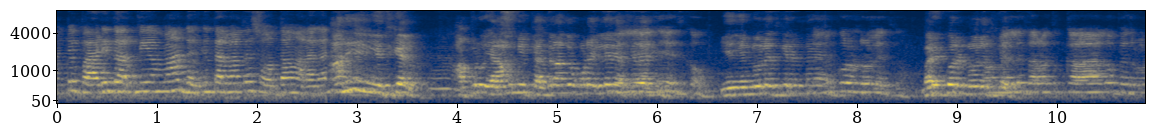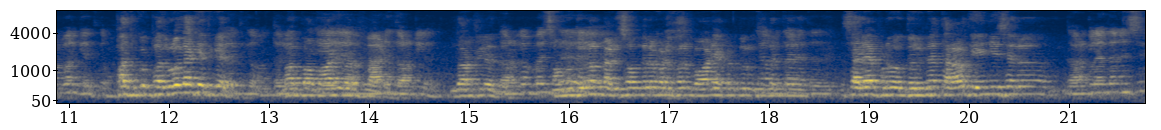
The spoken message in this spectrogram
అంటే బాడీ దొరికినాయమ్మా దొరికిన తర్వాత చూద్దాం అలాగని అని ఎతికారు. అప్పుడు ఏమన్నా మీ పెద్దలందరూ కూడా ఏ- ఎన్ని రోజులు ఎతికారండి? రెండు రోజులు ఎత్తుకాం మరి రెండు రోజులు తర్వాత పెద్ద రోజుల వరకు ఎత్తుకాం పది పది రోజుల దాకా ఎతికారు ఎత్తుకాం. మా- బాడీ దొరికి- బాడీ దొరకలేదు. సముద్రంలో నడి సముద్రంలో పడుకొని బాడీ ఎక్కడ దొరకలేదు. సరే అప్పుడు దొరికిన తర్వాత ఏం చేశారు? దొరకలేదు అనేసి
